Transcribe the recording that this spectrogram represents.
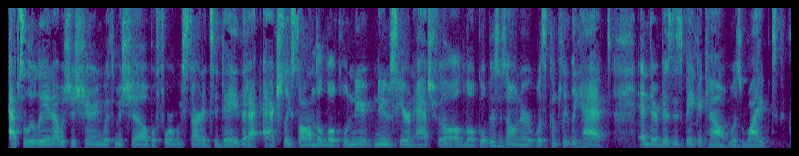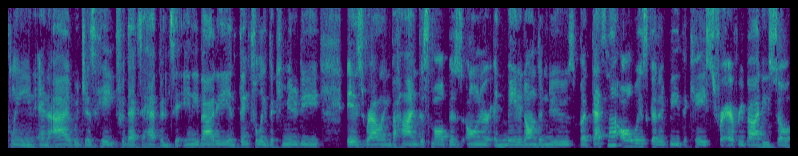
Absolutely. And I was just sharing with Michelle before we started today that I actually saw on the local news here in Asheville a local business owner was completely hacked and their business bank account was wiped clean. And I would just hate for that to happen to anybody. And thankfully, the community is rallying behind the small business owner and made it on the news. But that's not always going to be the case for everybody. So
